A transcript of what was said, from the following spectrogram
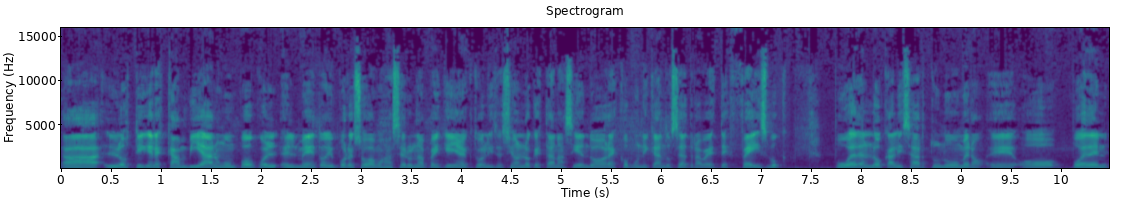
Ah, los Tigres cambiaron un poco el, método y por eso vamos a hacer una pequeña actualización. Lo que están haciendo ahora es comunicándose a través de Facebook. Pueden localizar tu número eh, o pueden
